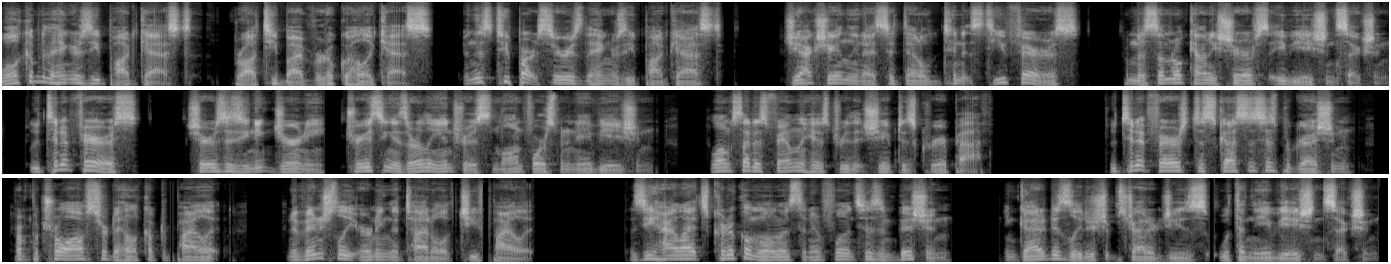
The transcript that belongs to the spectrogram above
Welcome to the Hangar Z podcast, brought to you by Vertical Helicasts. In this two part series of the Hangar Z podcast, Jack Schonely and I sit down with Lieutenant Steve Farris from the Seminole County Sheriff's Aviation Section. Lieutenant Farris shares his unique journey, tracing his early interest in law enforcement and aviation, alongside his family history that shaped his career path. Lieutenant Farris discusses his progression from patrol officer to helicopter pilot, and eventually earning the title of chief pilot, as he highlights critical moments that influenced his ambition and guided his leadership strategies within the aviation section.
